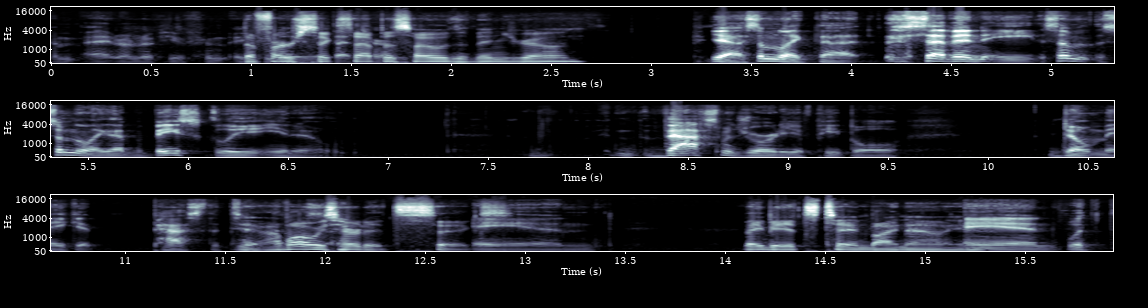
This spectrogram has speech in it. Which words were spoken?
I'm, I don't know if you're familiar. the first six episodes, and then you're gone. Yeah, something like that. Seven, eight, some something like that. But basically, you know, vast majority of people don't make it past the ten. Yeah, I've always heard it's six. and Maybe it's ten by now. Yeah. and with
